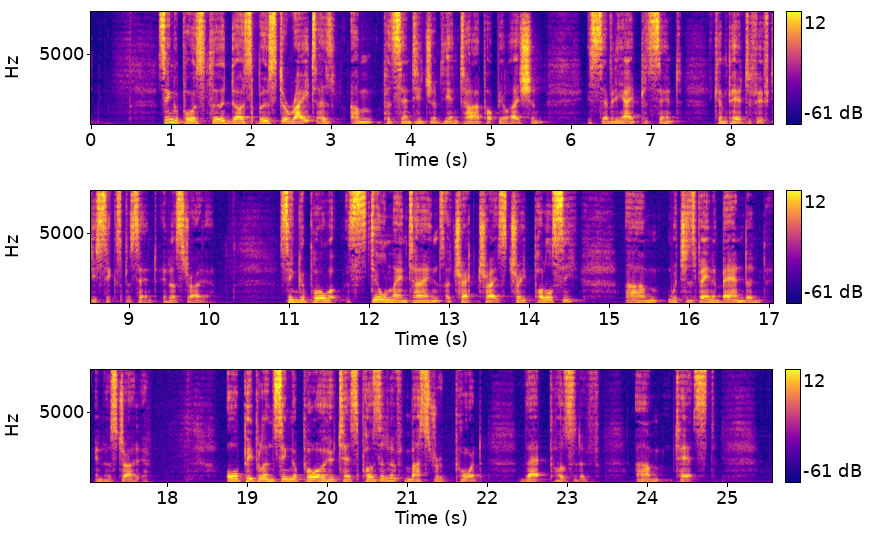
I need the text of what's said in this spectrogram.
Singapore's third dose booster rate as um, percentage of the entire population is 78% compared to 56% in Australia. Singapore still maintains a track, trace, treat policy, um, which has been abandoned in Australia. All people in Singapore who test positive must report that positive um, test.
